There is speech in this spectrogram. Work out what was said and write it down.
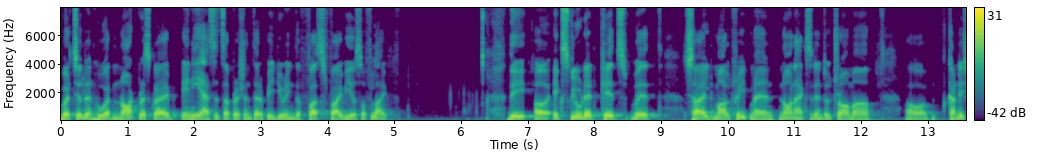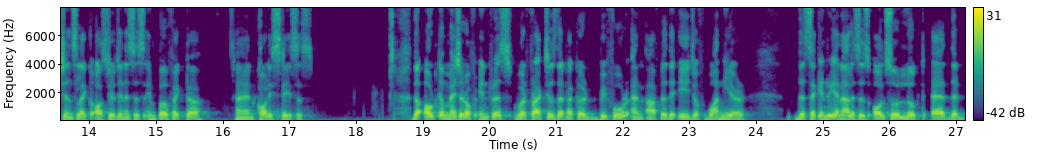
were children who were not prescribed any acid suppression therapy during the first five years of life. They uh, excluded kids with child maltreatment, non-accidental trauma, uh, conditions like osteogenesis imperfecta, and cholestasis. The outcome measure of interest were fractures that occurred before and after the age of one year. The secondary analysis also looked at the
